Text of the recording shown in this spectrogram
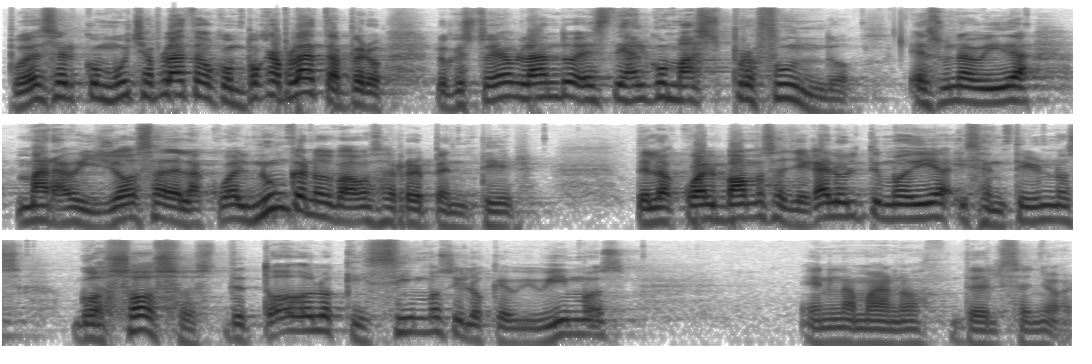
Puede ser con mucha plata o con poca plata, pero lo que estoy hablando es de algo más profundo. Es una vida maravillosa de la cual nunca nos vamos a arrepentir, de la cual vamos a llegar el último día y sentirnos gozosos de todo lo que hicimos y lo que vivimos en la mano del Señor.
